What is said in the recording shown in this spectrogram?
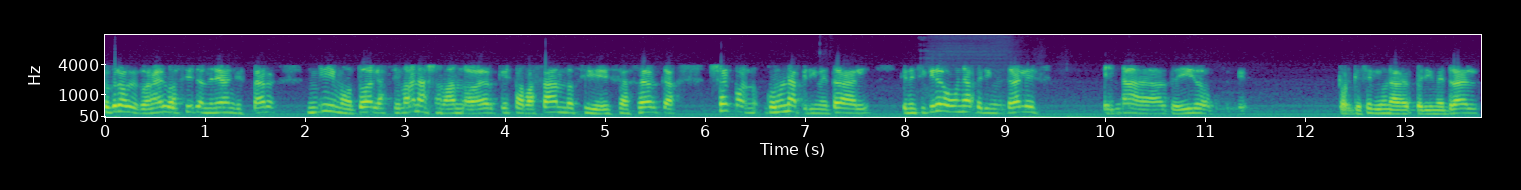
Yo creo que con algo así tendrían que estar mínimo todas las semanas llamando a ver qué está pasando, si se acerca. Ya con, con una perimetral, que ni siquiera una perimetral es, es nada, te digo, porque, porque sé que una perimetral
